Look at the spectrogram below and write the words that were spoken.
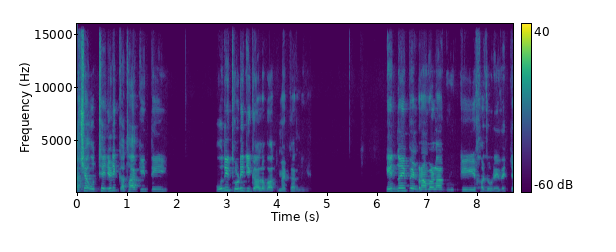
ਅੱਛਾ, ਉੱਥੇ ਜਿਹੜੀ ਕਥਾ ਕੀਤੀ, ਉਹਦੀ ਥੋੜੀ ਜੀ ਗੱਲਬਾਤ ਮੈਂ ਕਰਨੀ ਹੈ। ਇਦਾਂ ਹੀ ਭਿੰਡਰਾਂ ਵਾਲਾ ਗੁਰੂ ਕੀ ਹਜ਼ੂਰੀ ਵਿੱਚ,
